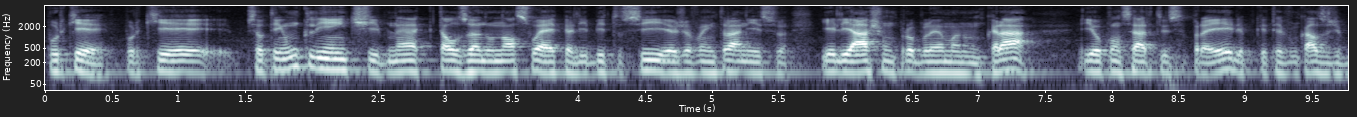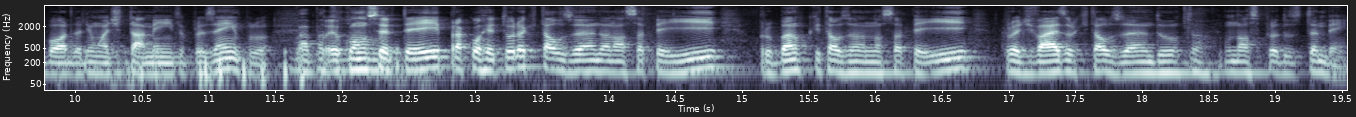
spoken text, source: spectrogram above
Por quê? Porque se eu tenho um cliente né, que está usando o nosso app ali, B2C, eu já vou entrar nisso, e ele acha um problema num CRA, e eu conserto isso para ele, porque teve um caso de borda ali, um aditamento, por exemplo, eu consertei para a corretora que está usando a nossa API, para o banco que está usando a nossa API, para o advisor que está usando tá. o nosso produto também.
